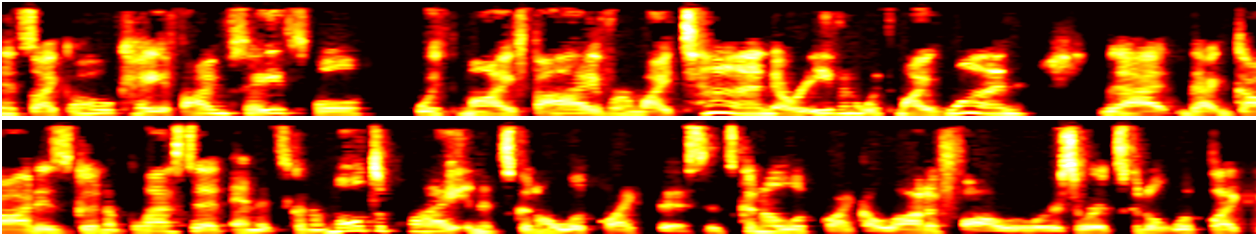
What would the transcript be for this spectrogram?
And it's like, oh, okay, if I'm faithful with my five or my 10 or even with my one, that, that God is going to bless it and it's going to multiply and it's going to look like this. It's going to look like a lot of followers or it's going to look like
